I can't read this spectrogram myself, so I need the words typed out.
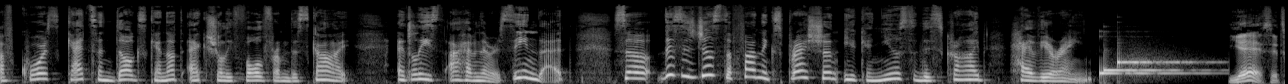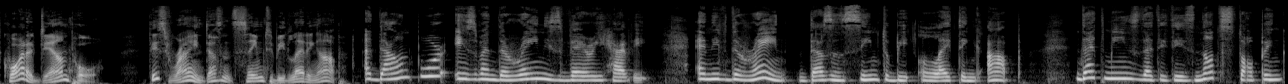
Of course, cats and dogs cannot actually fall from the sky. At least I have never seen that. So this is just a fun expression you can use to describe heavy rain. Yes, it's quite a downpour. This rain doesn't seem to be letting up. A downpour is when the rain is very heavy. And if the rain doesn't seem to be letting up, that means that it is not stopping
